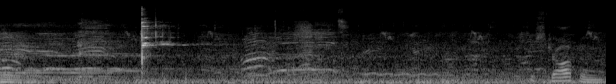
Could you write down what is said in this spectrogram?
Oh, Keeps dropping.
